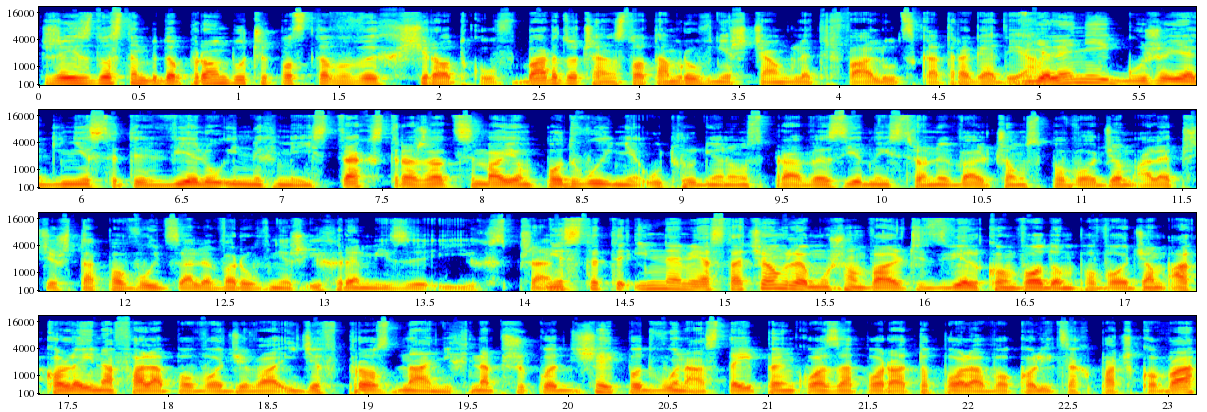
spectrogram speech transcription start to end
że jest dostęp do prądu czy podstawowych środków. Bardzo często tam również ciągle trwa ludzka tragedia. W Jeleniej Górze, jak i niestety w wielu innych miejscach, strażacy mają podwójnie utrudnioną sprawę. Z jednej strony walczą z powodzią, ale przecież ta powódź zalewa również ich remizy i ich sprzęt. Niestety inne miasta ciągle muszą walczyć z wielką wodą powodzią, a kolejna fala powodziowa idzie wprost na nich. Na przykład dzisiaj po 12 pękła zapora Topola w okolicach Paczkowa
